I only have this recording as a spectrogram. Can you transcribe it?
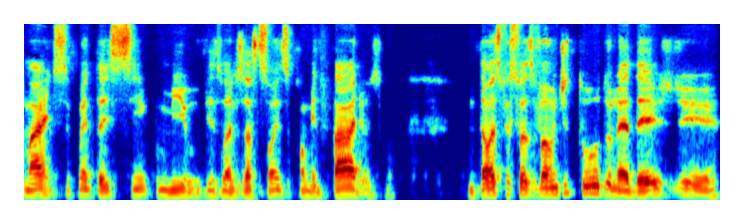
mais de 55 mil visualizações e comentários. Então, as pessoas vão de tudo, né? desde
